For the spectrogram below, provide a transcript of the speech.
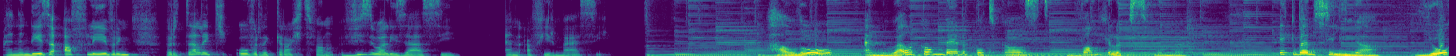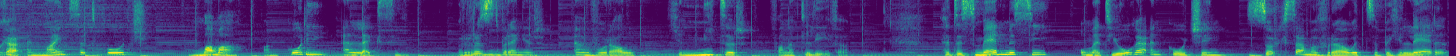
En in deze aflevering vertel ik over de kracht van visualisatie en affirmatie. Hallo en welkom bij de podcast van Geluksvlinder. Ik ben Celina, yoga- en mindset coach, mama van Cody en Lexi, rustbrenger en vooral genieter van het leven. Het is mijn missie om met yoga en coaching zorgzame vrouwen te begeleiden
